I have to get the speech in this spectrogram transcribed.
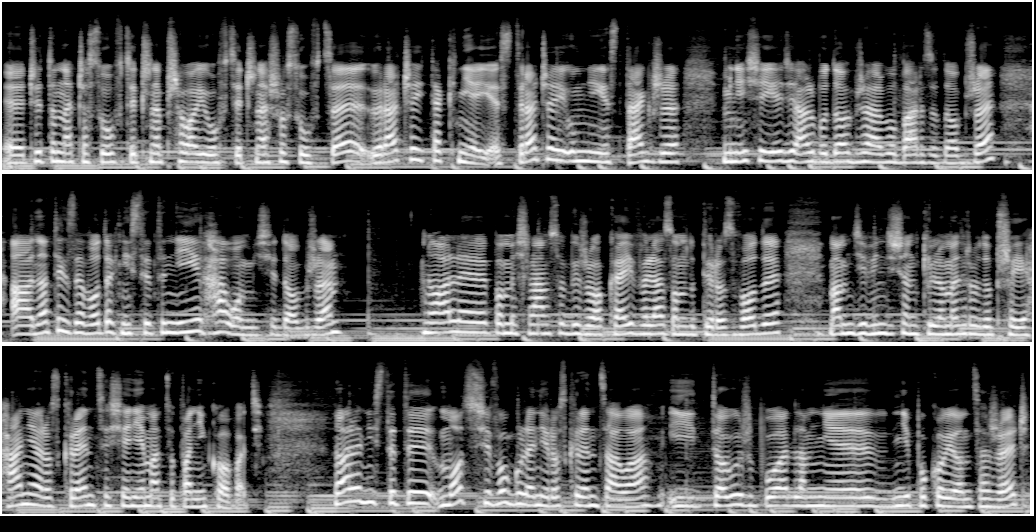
E, czy to na czasówce, czy na przełajówce, czy na szosówce. Raczej tak nie jest. Raczej u mnie jest tak, że mnie się jedzie albo dobrze, albo bardzo dobrze, a na tych zawodach niestety nie jechało mi się dobrze. No ale pomyślałam sobie, że okej, okay, wylazłam dopiero z wody, mam 90 km do przejechania, rozkręcę się, nie ma co panikować. No ale niestety moc się w ogóle nie rozkręcała i to już była dla mnie niepokojąca rzecz.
